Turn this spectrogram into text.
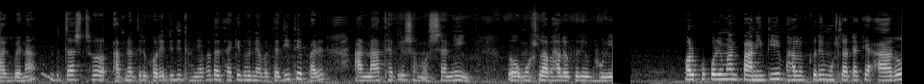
লাগবে না। জাস্ট আপনাদের ঘরে যদি ধনিয়া পাতা থাকে ধনিয়া পাতা দিতে পারেন। আর না থাকলে সমস্যা নেই। তো মশলা ভালো করে ভুনি অল্প পরিমাণ পানি দিয়ে ভালো করে মশলাটাকে আরও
